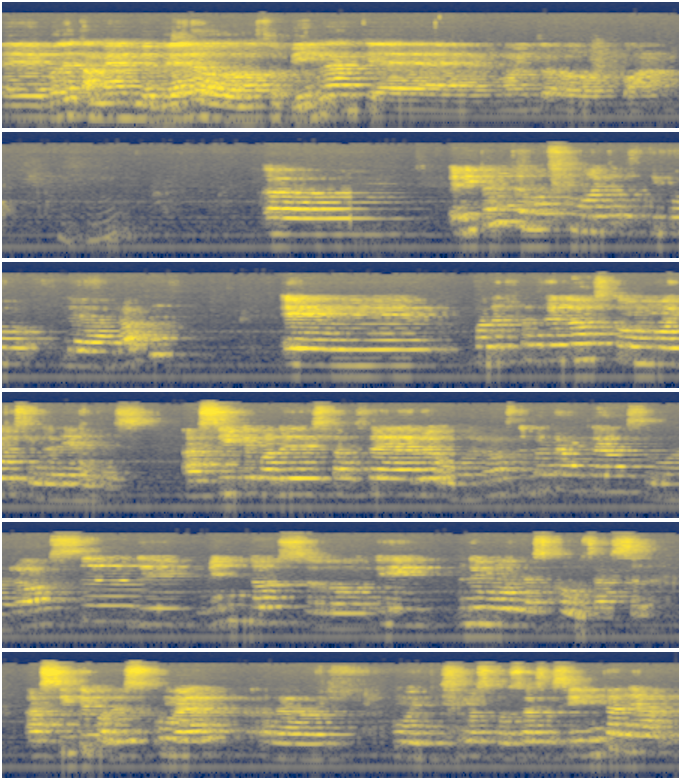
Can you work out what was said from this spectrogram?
e pode também beber o nosso vinho, que é muito bom. Um, en Italia tenemos muchos tipos de arroces. Eh, puedes hacerlos con muchos ingredientes. Así que puedes hacer un arroz de patatas, un arroz de pimientos o, de muchas cosas. Así que puedes comer uh, muitísimas cousas así en Italia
